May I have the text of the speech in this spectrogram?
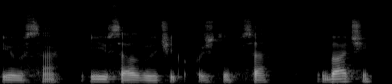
І все. І все у вас буде чітко по житті. Все. Удачі!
